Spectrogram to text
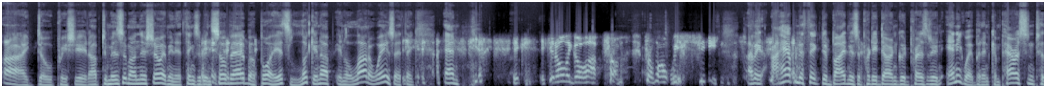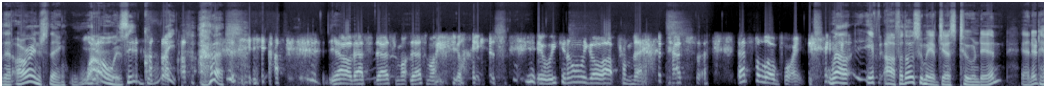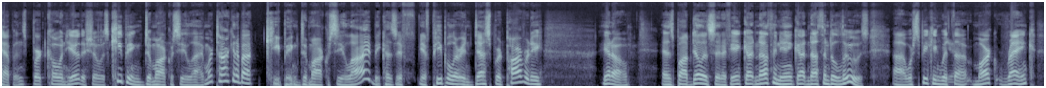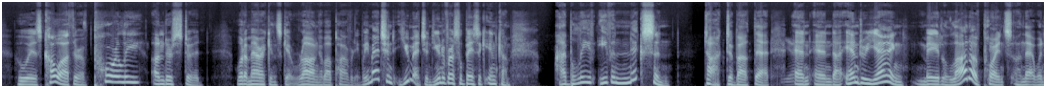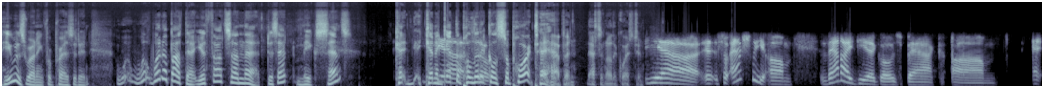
I do appreciate optimism on this show. I mean, things have been so bad, but boy, it's looking up in a lot of ways. I think, and it, it can only go up from from what we've seen. I mean, I happen to think that Biden is a pretty darn good president anyway, but in comparison to that orange thing, wow, yeah. is it great? yeah. yeah, that's that's my, that's my feeling. we can only go up from that. That's uh, that's the low point. well, if uh, for those who may have just tuned in, and it happens, Burt Cohen here. The show is keeping democracy alive. And we're talking about keeping democracy alive because if if people are in desperate poverty, you know. As Bob Dylan said, if you ain't got nothing, you ain't got nothing to lose. Uh, we're speaking with yeah. uh, Mark Rank, who is co author of Poorly Understood What Americans Get Wrong About Poverty. We mentioned, you mentioned universal basic income. I believe even Nixon talked about that. Yeah. And and uh, Andrew Yang made a lot of points on that when he was running for president. W- what about that? Your thoughts on that? Does that make sense? Can, can yeah, it get the political so, support to happen? That's another question. Yeah. So actually, um, that idea goes back. Um,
